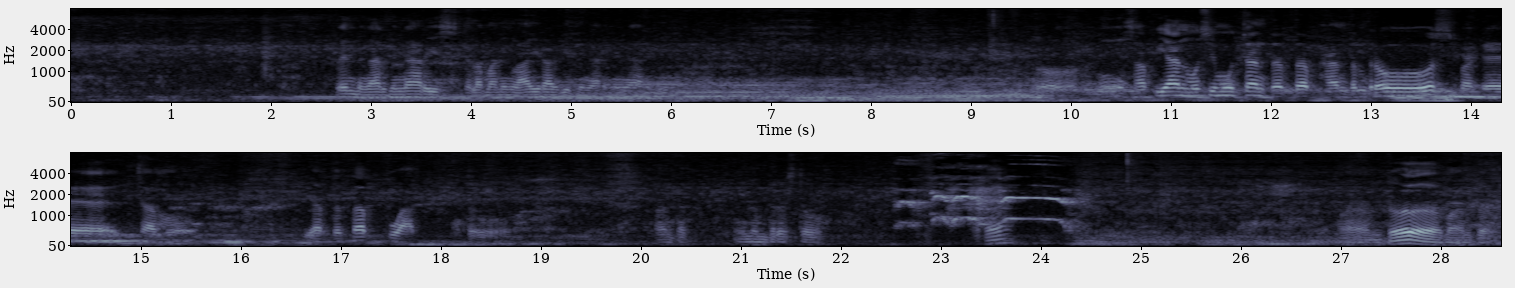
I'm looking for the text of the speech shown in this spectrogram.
pengen dengar dengar dalam maning lahiran gitu dengar dengar oh ini sapian musim hujan tetap hantem terus pakai jamu. Biar tetap kuat tuh. Mantap minum terus tuh. Oke. Okay. mantul mantul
